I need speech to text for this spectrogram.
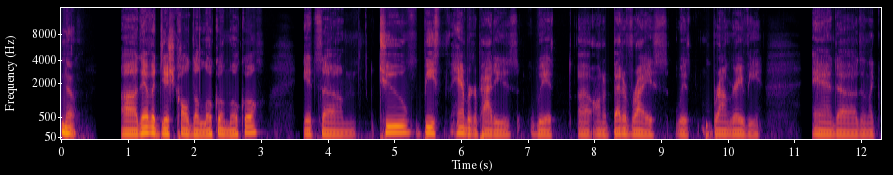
No. Uh, they have a dish called the Loco Moco. It's um two beef hamburger patties with uh, on a bed of rice with brown gravy, and uh, then like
